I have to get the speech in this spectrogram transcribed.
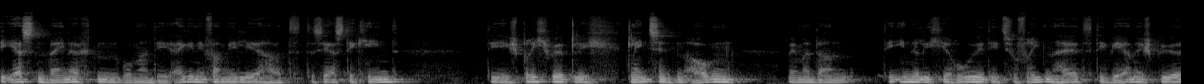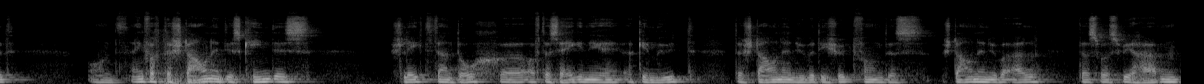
die ersten Weihnachten, wo man die eigene Familie hat, das erste Kind, die sprichwörtlich glänzenden Augen, wenn man dann die innerliche Ruhe, die Zufriedenheit, die Wärme spürt und einfach das Staunen des Kindes schlägt dann doch äh, auf das eigene Gemüt, das Staunen über die Schöpfung, das Staunen über all das, was wir haben.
